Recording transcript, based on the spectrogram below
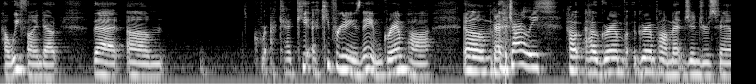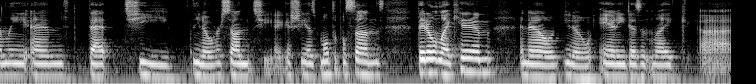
how we find out that um, I keep, I keep forgetting his name, Grandpa. Um, Grandpa Charlie. how how grand, grandpa met Ginger's family and that she you know her son she I guess she has multiple sons. They don't like him. And now you know Annie doesn't like uh,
